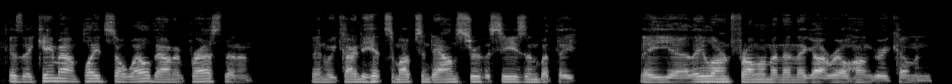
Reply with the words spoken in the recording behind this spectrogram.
because they came out and played so well down in Preston, and then we kind of hit some ups and downs through the season. But they they uh, they learned from them, and then they got real hungry coming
